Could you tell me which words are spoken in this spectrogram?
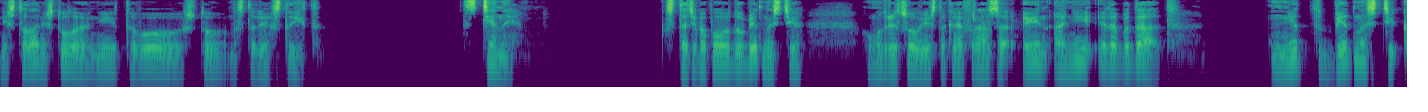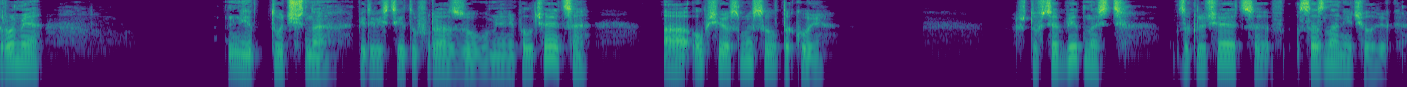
Ни стола, ни стула, ни того, что на столе стоит. Стены. Кстати, по поводу бедности, у мудрецов есть такая фраза «Эйн они элабдат» Нет бедности, кроме... Нет, точно перевести эту фразу у меня не получается, а общий ее смысл такой, что вся бедность заключается в сознании человека.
